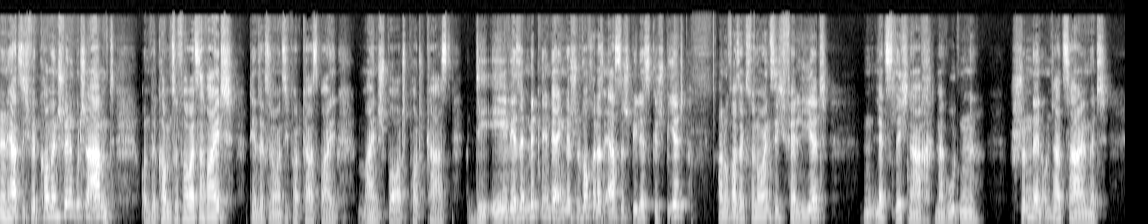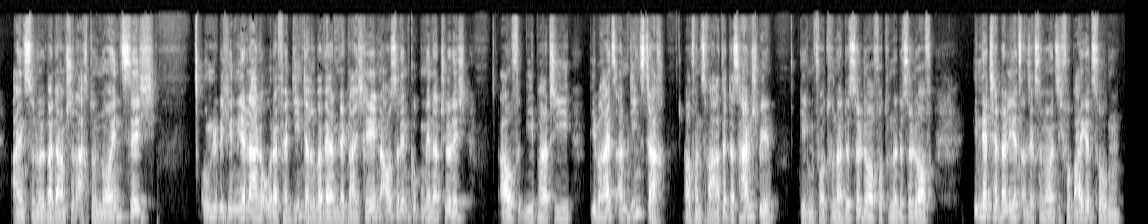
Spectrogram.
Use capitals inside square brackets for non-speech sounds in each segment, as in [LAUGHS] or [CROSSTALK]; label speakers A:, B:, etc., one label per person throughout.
A: HörerInnen, herzlich willkommen, schönen guten Abend und willkommen zu Vorwärts nach Weit, dem 96-Podcast bei meinsportpodcast.de. Wir sind mitten in der englischen Woche. Das erste Spiel ist gespielt. Hannover 96 verliert letztlich nach einer guten Stunde in Unterzahl mit 1 zu 0 bei Darmstadt 98. Unglückliche Niederlage oder verdient, darüber werden wir gleich reden. Außerdem gucken wir natürlich auf die Partie, die bereits am Dienstag auf uns wartet, das Heimspiel gegen Fortuna Düsseldorf. Fortuna Düsseldorf in der Tabelle jetzt an 96 vorbeigezogen.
